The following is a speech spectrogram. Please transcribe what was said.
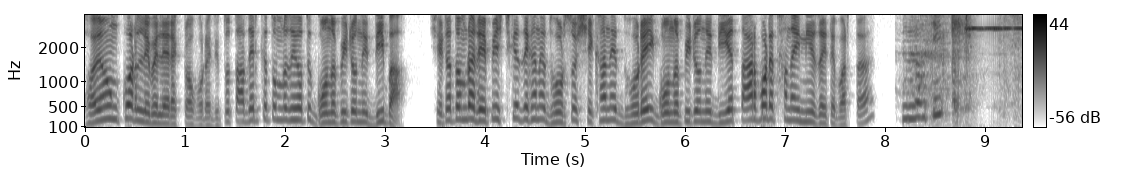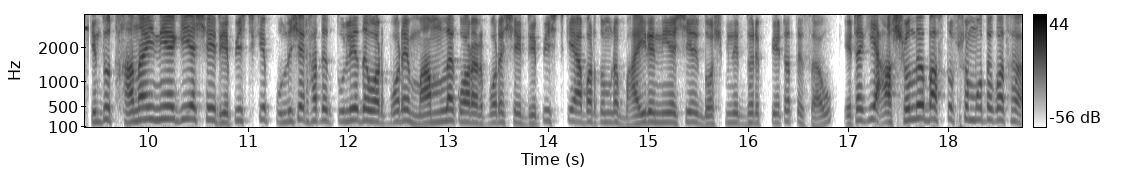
ভয়ঙ্কর লেভেলের একটা অপরাধী। তো তাদেরকে তোমরা যেহেতু গণপিটনি দিবা সেটা তোমরা রেপিস্টকে যেখানে ধরছো সেখানে ধরেই গণপিটনি দিয়ে তারপরে থানায় নিয়ে যাইতে পারতা? কিন্তু থানায় নিয়ে গিয়ে সেই রেপিস্টকে পুলিশের হাতে তুলে দেওয়ার পরে মামলা করার পরে সেই রেপিস্টকে আবার তোমরা বাইরে নিয়ে এসে দশ মিনিট ধরে পেটাতে চাও এটা কি আসলে বাস্তবসম্মত কথা?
